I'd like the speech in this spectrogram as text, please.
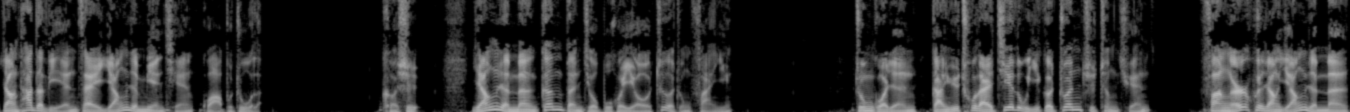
让他的脸在洋人面前挂不住了。可是。洋人们根本就不会有这种反应。中国人敢于出来揭露一个专制政权，反而会让洋人们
